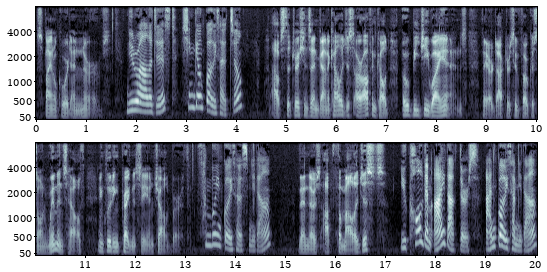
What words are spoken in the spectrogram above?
spinal cord, and nerves. neurologist, 신경과 의사였죠. Obstetricians and gynecologists are often called OBGYNs. They are doctors who focus on women's health, including pregnancy and childbirth. 산부인과 의사였습니다. Then there's ophthalmologists. You call them eye doctors. 안과 의사입니다.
